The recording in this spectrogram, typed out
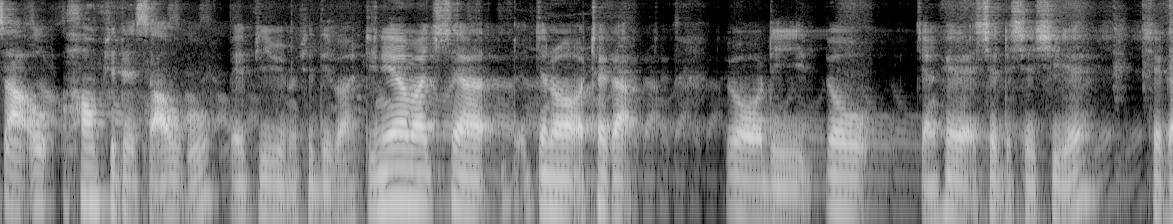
စာအုပ်အဟောင်းဖြစ်တဲ့စာအုပ်ကိုပဲပြည့်ပြည့်မဖြစ်သေးပါဒီနေရာမှာကျွန်တော်အထက်ကပြောဒီပြောကြံခဲ့တဲ့အချက်တစ်ချက်ရှိတယ်အချက်က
